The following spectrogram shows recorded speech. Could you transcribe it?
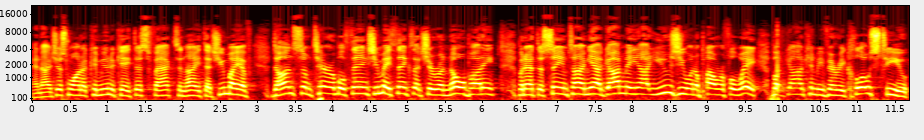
And I just want to communicate this fact tonight that you may have done some terrible things. You may think that you're a nobody, but at the same time, yeah, God may not use you in a powerful way, but God can be very close to you.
